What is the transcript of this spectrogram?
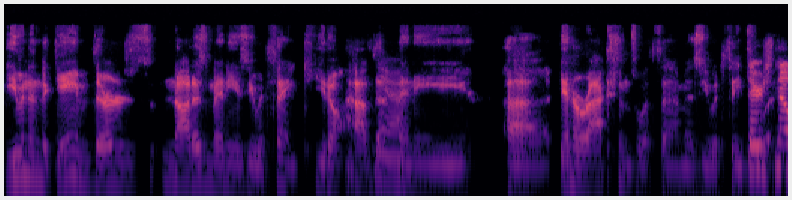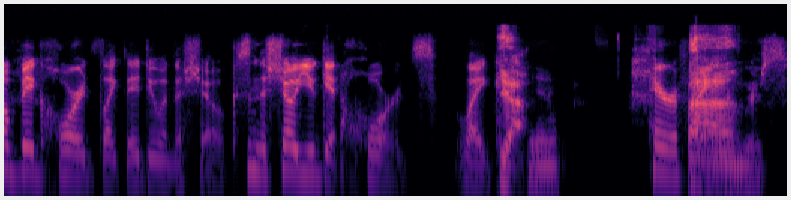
even in the game, there's not as many as you would think. You don't have that Yeah. many uh, interactions with them as you would think. There's would. no big hordes like they do in the show. Because in the show, you get hordes, like Yeah. Yeah. terrifying Um, numbers.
